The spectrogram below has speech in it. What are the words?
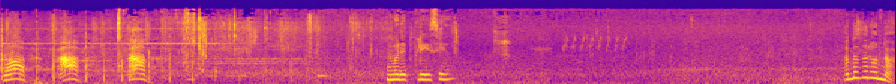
Bravo, bravo, bravo. Would it please you? No, no, no, no, no,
